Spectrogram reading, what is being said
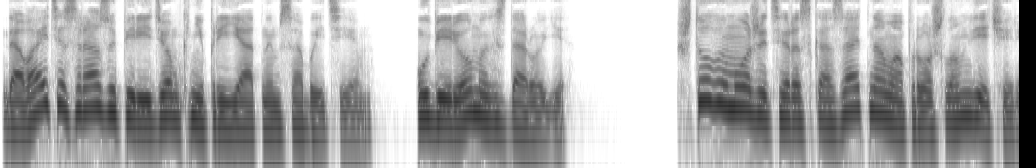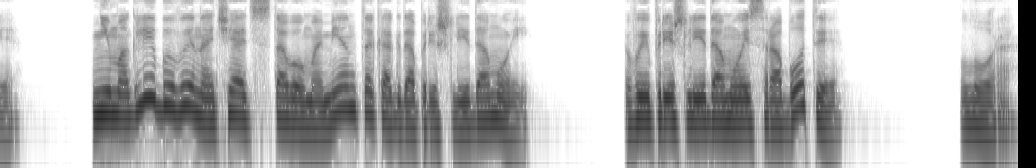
Давайте сразу перейдем к неприятным событиям. Уберем их с дороги. Что вы можете рассказать нам о прошлом вечере? Не могли бы вы начать с того момента, когда пришли домой? Вы пришли домой с работы? Лора.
